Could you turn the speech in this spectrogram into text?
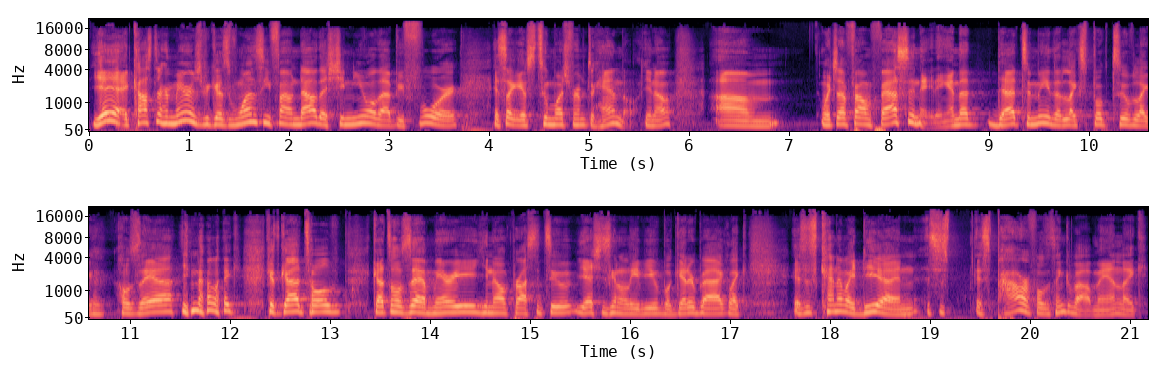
yeah, it cost her her marriage because once he found out that she knew all that before, it's like it's too much for him to handle, you know. Um, which I found fascinating, and that that to me that like spoke to like Hosea, you know, like because God told God told Hosea, marry, you know, a prostitute. Yeah, she's gonna leave you, but get her back. Like, it's this kind of idea, and it's just it's powerful to think about, man. Like,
